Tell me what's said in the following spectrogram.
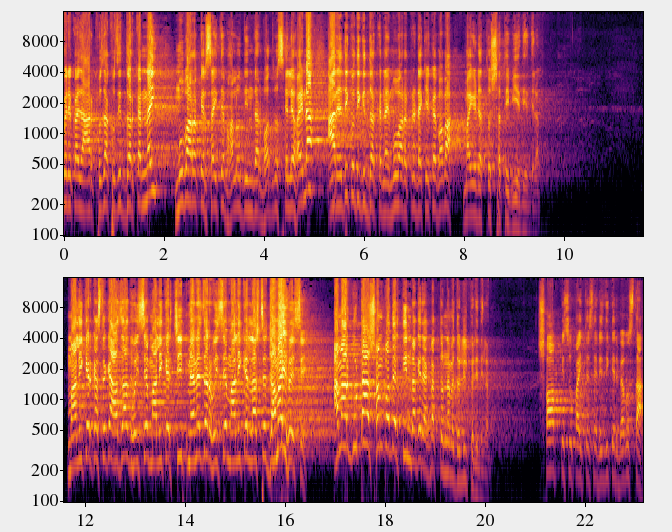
করে কয়, আর খোঁজাখুঁজির দরকার নাই মুবারকের চাইতে ভালো দিনদার, ভদ্র ছেলে হয় না। আর এদিক ওদিকের দরকার নাই। মুবারকরে ডাকিয়ে কয়, বাবা মাইয়েটা তোর সাথে বিয়ে দিয়ে দিলাম। মালিকের কাছ থেকে আজাদ হয়েছে মালিকের চিফ ম্যানেজার হয়েছে মালিকের লাস্টে জামাই হয়েছে আমার গোটা সম্পদের তিন ভাগের এক ভাগ তোর নামে দলিল করে দিলাম। সব কিছু পাইতেছে, রিজিকের ব্যবস্থা,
